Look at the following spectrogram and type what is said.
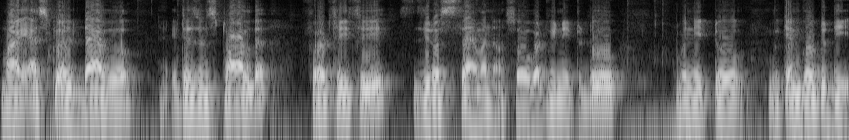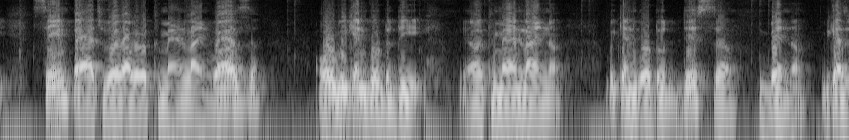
MySQL dev it is installed for 33 07 so what we need to do we need to we can go to the same path where our command line was or we can go to the uh, command line uh, we can go to this uh, bin uh, because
